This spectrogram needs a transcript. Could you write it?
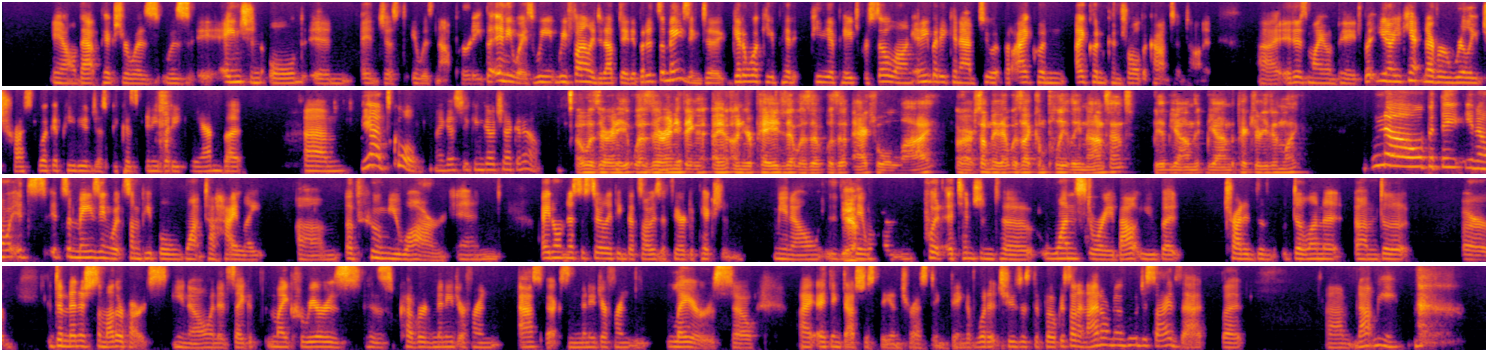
you know that picture was was ancient old and it just it was not pretty. But anyways we we finally did update it but it's amazing to get a wikipedia page for so long. Anybody can add to it but i couldn't i couldn't control the content on it. Uh, it is my own page but you know you can't never really trust wikipedia just because anybody can but um, yeah it's cool. I guess you can go check it out. Oh was there any was there anything on your page that was a was an actual lie or something that was like completely nonsense beyond the, beyond the picture you didn't like no but they you know it's it's amazing what some people want to highlight um, of whom you are. And i don't necessarily think that's always a fair depiction you know yeah. they want to put attention to one story about you but try to de- delimit um de- or diminish some other parts you know? And it's like my career is has covered many different aspects and many different layers. So I, I think that's just the interesting thing of what it chooses to focus on. And i don't know who decides that but um, not me.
